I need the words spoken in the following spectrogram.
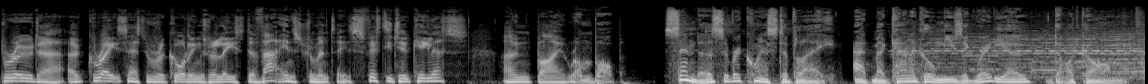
Bruder, a great set of recordings released of that instrument. It's 52 keyless, owned by Ron Bob. Send us a request to play at mechanicalmusicradio.com.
